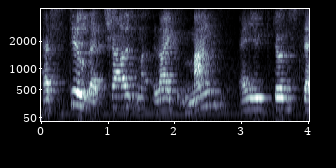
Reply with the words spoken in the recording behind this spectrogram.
has still that childlike mind, and he turns 10.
